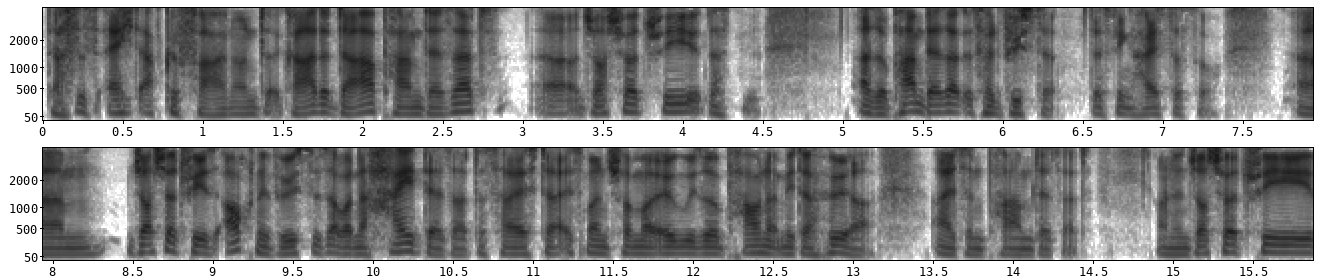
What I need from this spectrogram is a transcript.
das ist echt abgefahren. Und gerade da, Palm Desert, äh, Joshua Tree, das, also Palm Desert ist halt Wüste, deswegen heißt das so. Ähm, Joshua Tree ist auch eine Wüste, ist aber eine High Desert, das heißt, da ist man schon mal irgendwie so ein paar hundert Meter höher als in Palm Desert. Und in Joshua Tree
